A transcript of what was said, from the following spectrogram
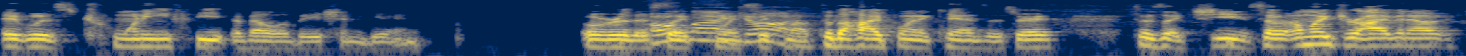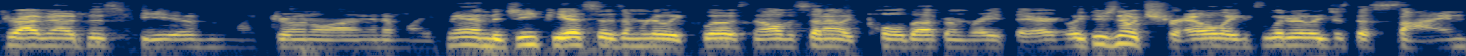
it was 20 feet of elevation gain over this Oh like my 0.6 miles to the high point of Kansas, right? So it's like, geez. So I'm like driving out, driving out this feet. I'm like drone along, and I'm like, man, the GPS says I'm really close. And all of a sudden, I like pulled up. I'm right there. Like, there's no trail. Like, it's literally just a sign,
